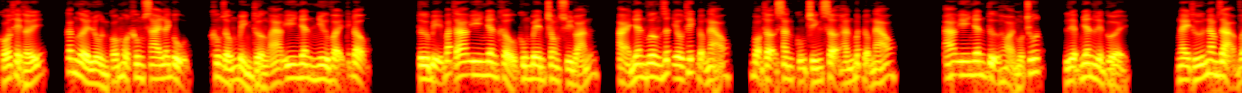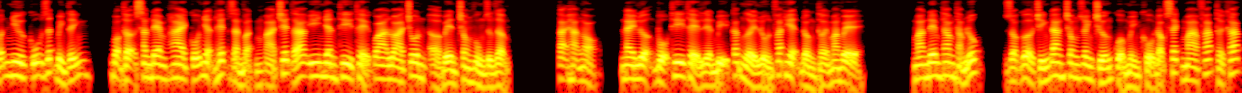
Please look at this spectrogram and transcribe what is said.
Có thể thấy, các người lùn có một không sai lãnh tụ, không giống bình thường a y nhân như vậy kích động. Từ bị bắt a y nhân khẩu cung bên trong suy đoán, hải nhân vương rất yêu thích động não, bọn thợ săn cũng chính sợ hắn bất động não. A y nhân tự hỏi một chút, liệp nhân liền cười. Ngày thứ năm dạ vẫn như cũ rất bình tĩnh, bọn thợ săn đem hai cố nhận hết dàn vật mà chết a y nhân thi thể qua loa trôn ở bên trong vùng rừng rậm. Tại hạ ngọ nay lượng bộ thi thể liền bị các người lùn phát hiện đồng thời mang về. Màn đêm thăm thẳm lúc do gờ chính đang trong doanh trướng của mình khổ đọc sách ma pháp thời khắc,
